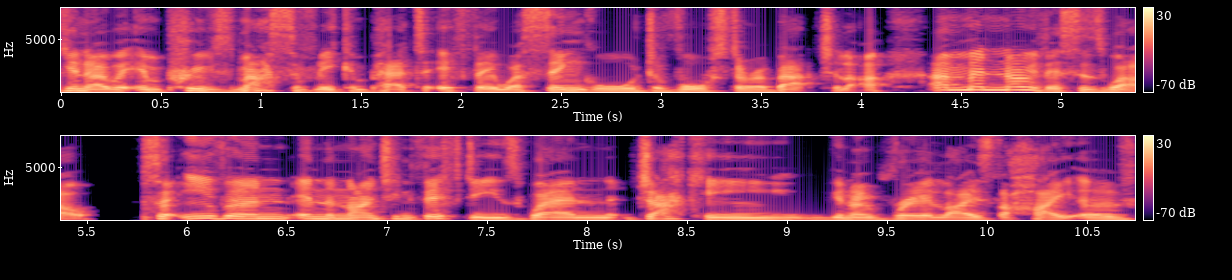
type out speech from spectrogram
you know, it improves massively compared to if they were single or divorced or a bachelor. And men know this as well. So even in the 1950s, when Jackie, you know, realized the height of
